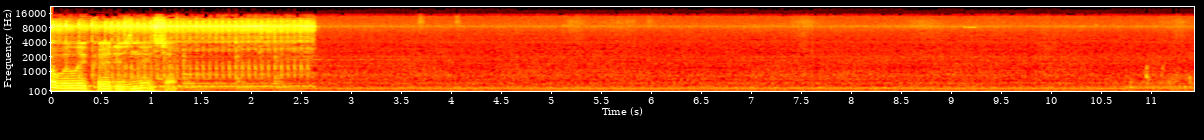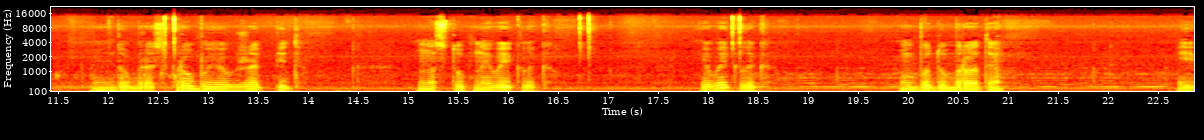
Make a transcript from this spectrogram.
Така велика різниця. Добре, спробую вже під наступний виклик. І виклик буду брати і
